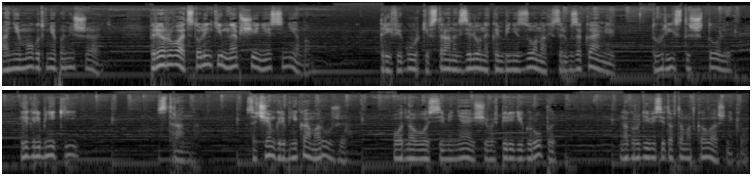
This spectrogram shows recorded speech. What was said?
Они могут мне помешать, прервать столь интимное общение с небом. Три фигурки в странных зеленых комбинезонах с рюкзаками, Туристы, что ли? Или грибники? Странно. Зачем грибникам оружие? У одного семеняющего впереди группы на груди висит автомат Калашникова.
